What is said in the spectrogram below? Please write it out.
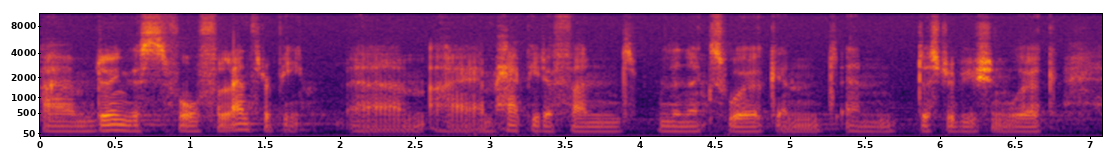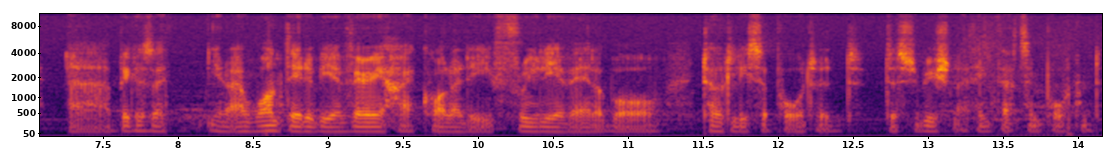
I'm doing this for philanthropy. Um, I am happy to fund Linux work and, and distribution work uh, because I, you know, I want there to be a very high quality, freely available, totally supported distribution. I think that's important.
